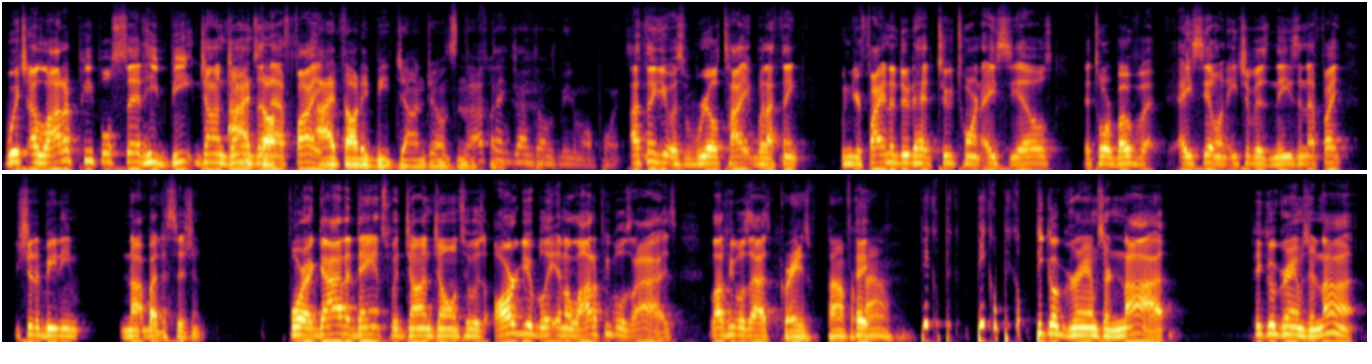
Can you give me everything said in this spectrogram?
which a lot of people said he beat Jon I Jones in thought, that fight. I thought he beat Jon Jones in that I fight. I think Jon Jones beat him on points. I think it was real tight, but I think when you're fighting a dude that had two torn ACLs, that tore both of ACL and each of his knees in that fight, you should have beat him not by decision. For a guy to dance with Jon Jones, who is arguably in a lot of people's eyes, a lot of people's eyes, Greatest pound for hey, pound. pico, pico, pico, pico, picograms are not, picograms are not,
